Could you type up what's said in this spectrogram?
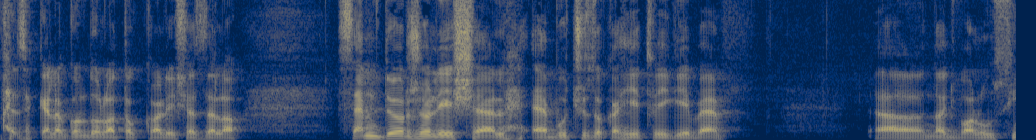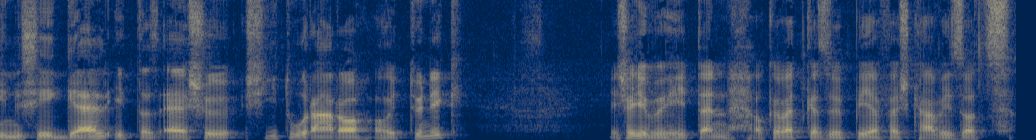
Ezekkel a gondolatokkal és ezzel a szemdörzsöléssel elbúcsúzok a hétvégébe. Nagy valószínűséggel itt az első sítúrára, ahogy tűnik, és a jövő héten a következő PFS Kávézat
